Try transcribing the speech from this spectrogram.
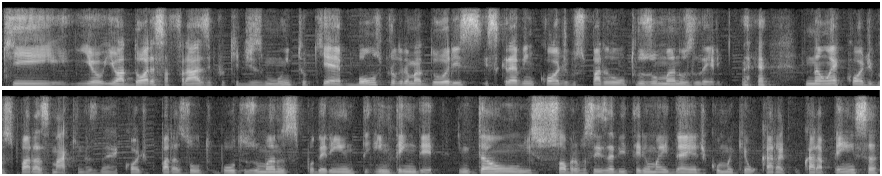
que e eu, eu adoro essa frase porque diz muito que é bons programadores escrevem códigos para outros humanos lerem. Não é códigos para as máquinas, né? É código para os outro, outros humanos poderem ent entender. Então, isso só para vocês ali terem uma ideia de como é que o cara, o cara pensa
